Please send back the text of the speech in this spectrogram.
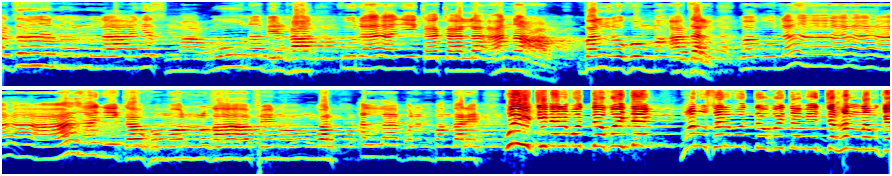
আযানুন লা ইয়াসমাউনা বিহা। উলাইকা কাল আনআম, বাল হুম আযাল ওয়া উলাইকা আল্লাহ বলেন বান্দারে ওই জিনের মধ্যে কইতে মানুষের মধ্যে হইতে আমি জাহান্নামকে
